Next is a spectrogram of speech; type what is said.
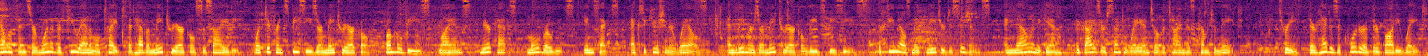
Elephants are one of a few animal types that have a matriarchal society. What different species are matriarchal? bumblebees, lions, meerkats, mole rodents, insects, executioner whales, and lemurs are matriarchal lead species. The females make major decisions, and now and again, the guys are sent away until the time has come to mate. 3. Their head is a quarter of their body weight.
